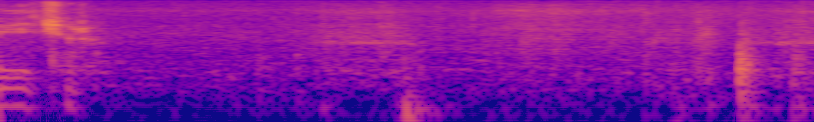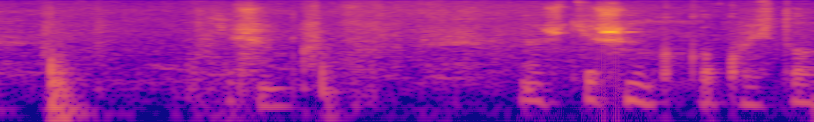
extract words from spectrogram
вечер. Тишинка. Наш тишинку какой стал.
